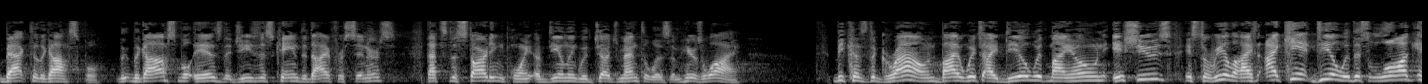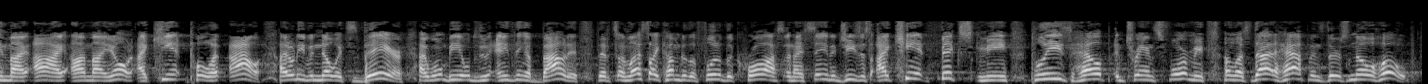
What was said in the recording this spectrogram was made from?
back to the gospel. The, gospel is that Jesus came to die for sinners. That's the starting point of dealing with judgmentalism. Here's why. Because the ground by which I deal with my own issues is to realize I can't deal with this log in my eye on my own. I can't pull it out. I don't even know it's there. I won't be able to do anything about it. That unless I come to the foot of the cross and I say to Jesus, I can't fix me. Please help and transform me. Unless that happens, there's no hope.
